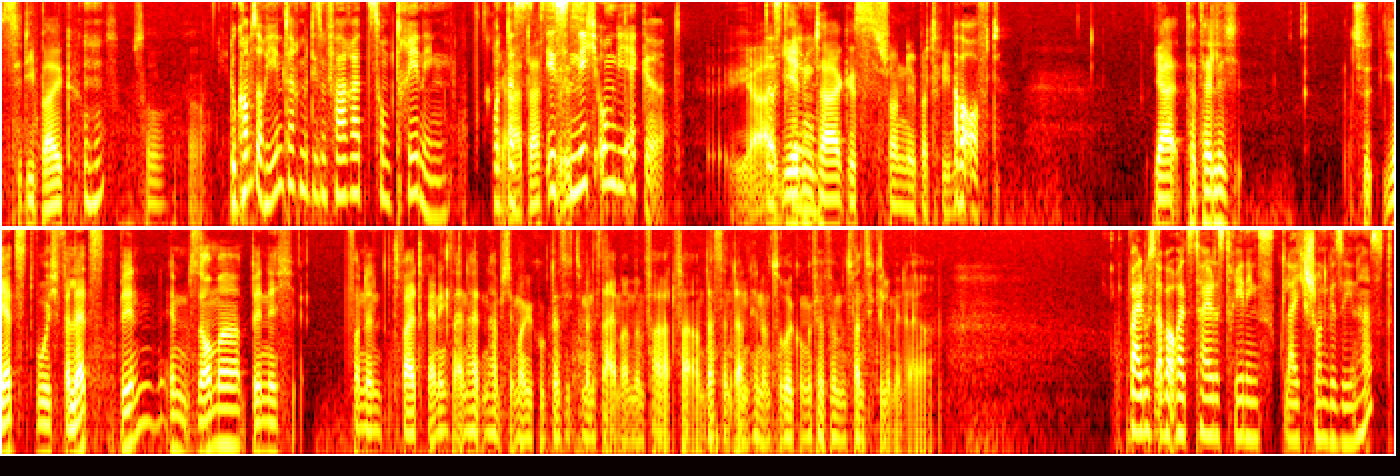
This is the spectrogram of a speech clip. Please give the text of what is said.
Citybike. Mhm. So. Du kommst auch jeden Tag mit diesem Fahrrad zum Training. Und Ja, das, das ist, ist- nicht um die Ecke, ja jeden Training. Tag ist schon übertrieben. aber oft. ja, tatsächlich, zu, jetzt wo ich verletzt bin, im Sommer bin ich von den zwei Trainingseinheiten habe ich immer geguckt, dass ich zumindest einmal mit dem Fahrrad fahre. Und das sind dann hin und zurück ungefähr 25 Kilometer, ja. Weil du es aber auch als Teil des Trainings gleich schon gesehen hast.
